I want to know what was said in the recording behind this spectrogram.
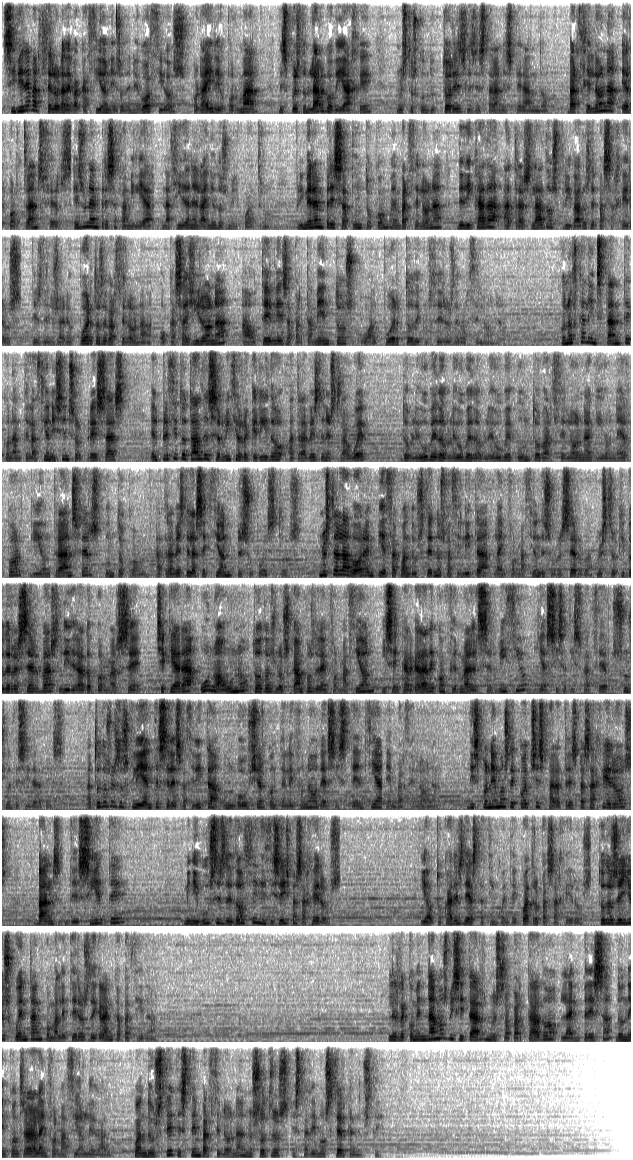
Si viene a Barcelona de vacaciones o de negocios, por aire o por mar, después de un largo viaje, nuestros conductores les estarán esperando. Barcelona Airport Transfers es una empresa familiar nacida en el año 2004 primeraempresa.com en Barcelona dedicada a traslados privados de pasajeros desde los aeropuertos de Barcelona o Casa Girona a hoteles, apartamentos o al puerto de cruceros de Barcelona. Conozca al instante, con antelación y sin sorpresas, el precio total del servicio requerido a través de nuestra web www.barcelona-airport-transfers.com a través de la sección Presupuestos. Nuestra labor empieza cuando usted nos facilita la información de su reserva. Nuestro equipo de reservas, liderado por Marcé, chequeará uno a uno todos los campos de la información y se encargará de confirmar el servicio y así satisfacer sus necesidades. A todos nuestros clientes se les facilita un voucher con teléfono de asistencia en Barcelona. Disponemos de coches para tres pasajeros, vans de 7, minibuses de 12 y 16 pasajeros, y autocares de hasta 54 pasajeros. Todos ellos cuentan con maleteros de gran capacidad. Les recomendamos visitar nuestro apartado La empresa, donde encontrará la información legal. Cuando usted esté en Barcelona, nosotros estaremos cerca de usted.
